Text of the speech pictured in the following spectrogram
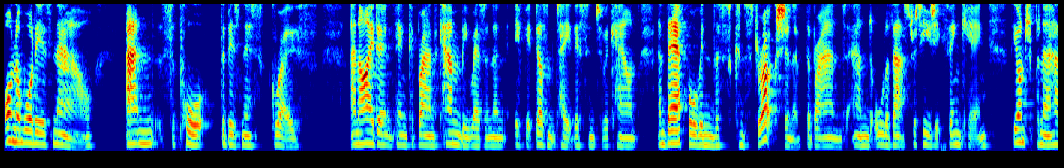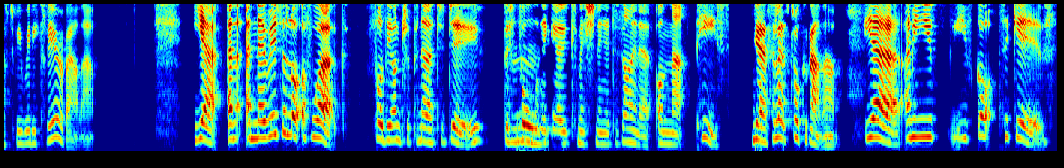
honor what is now and support the business growth. And I don't think a brand can be resonant if it doesn't take this into account. And therefore, in the construction of the brand and all of that strategic thinking, the entrepreneur has to be really clear about that. yeah, and and there is a lot of work for the entrepreneur to do before Mm. they go commissioning a designer on that piece. Yeah, so let's talk about that. Yeah, I mean you've you've got to give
